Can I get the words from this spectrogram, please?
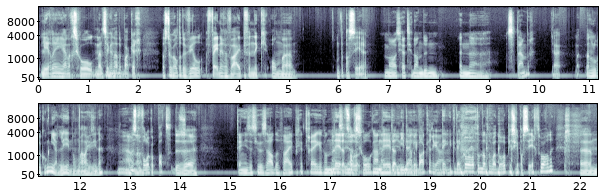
leerlingen gaan naar school, mensen gaan naar de bakker. Dat is toch altijd een veel fijnere vibe, vind ik, om, eh, om te passeren. Maar wat gaat je dan doen in eh, september? Ja, maar dan loop ik ook niet alleen, normaal gezien. Hè. Ja, Dan is er volk op pad. Dus eh, Ik denk niet dat je dezelfde vibe gaat krijgen van Nee, dat die naar school gaan nee, en dat niet, naar de bakker gaan. ik, denk, ik denk wel dat er wat dorpjes gepasseerd worden. Ehm,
